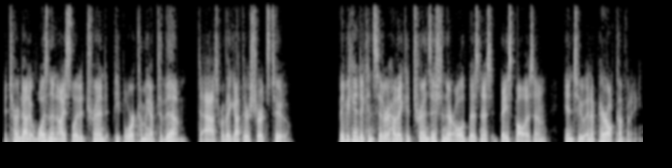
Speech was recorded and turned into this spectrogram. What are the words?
It turned out it wasn't an isolated trend, people were coming up to them to ask where they got their shirts too. They began to consider how they could transition their old business, baseballism, into an apparel company.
